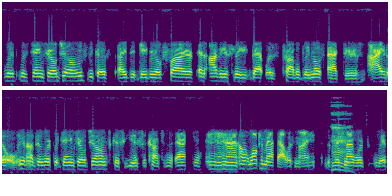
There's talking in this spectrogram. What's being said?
with was James Earl Jones because I did Gabriel's Fire, and obviously that was probably most actors' idol, you know, to work with James Earl Jones because he is a consummate actor. And oh, Walter Matthau was my the person Hmm. I worked with.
